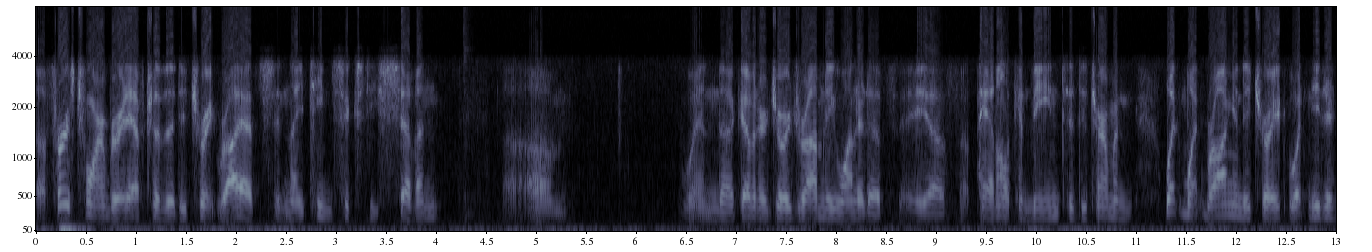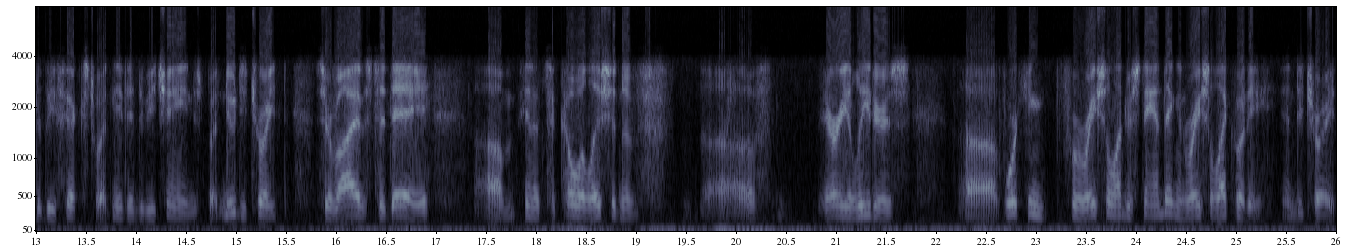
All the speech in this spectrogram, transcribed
uh, first formed right after the Detroit riots in 1967. Um, when uh, Governor George Romney wanted a, a, a, panel convened to determine what went wrong in Detroit, what needed to be fixed, what needed to be changed. But New Detroit survives today, um, and it's a coalition of, uh, area leaders uh, working for racial understanding and racial equity in Detroit.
